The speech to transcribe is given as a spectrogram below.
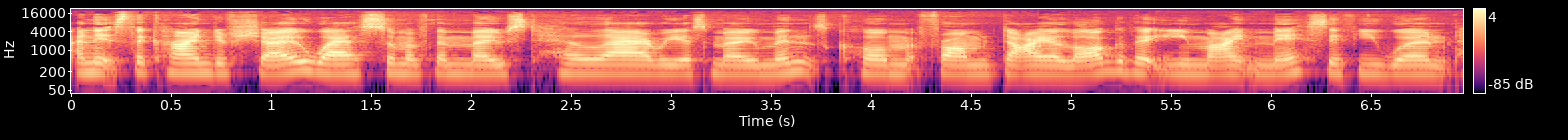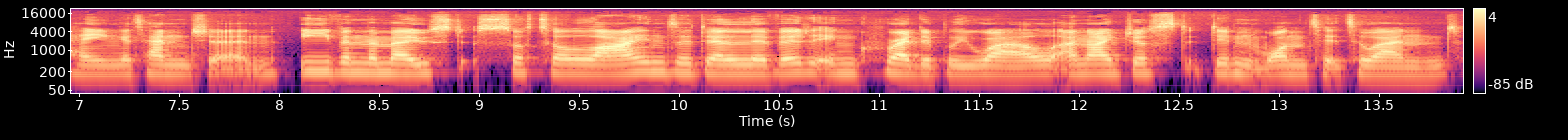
and it's the kind of show where some of the most hilarious moments come from dialogue that you might miss if you weren't paying attention. Even the most subtle lines are delivered incredibly well, and I just didn't want it to end.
